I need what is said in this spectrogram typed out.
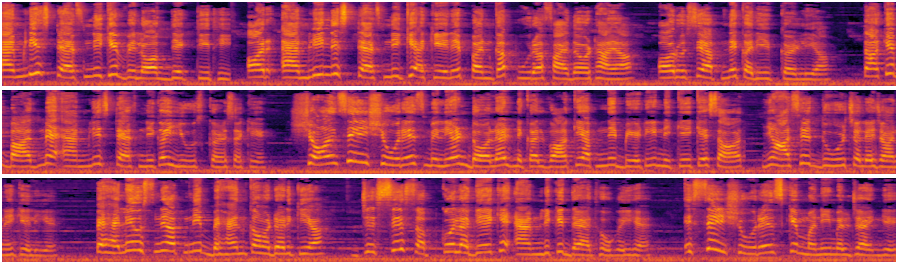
एमली स्टेफनी के व्लॉग देखती थी और एमली ने स्टेफनी के अकेलेपन का पूरा फ़ायदा उठाया और उसे अपने करीब कर लिया, ताकि बाद में एमली स्टेफनी का यूज़ कर सके। शॉन से इंश्योरेंस मिलियन डॉलर निकलवा के अपने बेटी निकी के साथ यहाँ से दूर चले जाने के लिए। पहले उसने अपनी बहन का मर्डर किया, जिससे सबको लगे कि एमली की डेथ हो गई है। इससे इंश्योरेंस के मनी मिल जाएँगे।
